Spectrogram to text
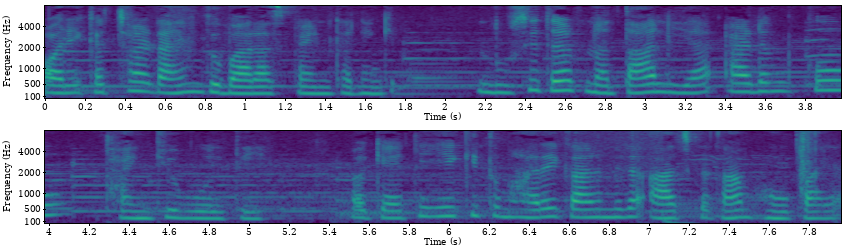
और एक अच्छा टाइम दोबारा स्पेंड करेंगे। दूसरी तरफ़, नतालिया एडम को थैंक यू बोलती और कहती है कि तुम्हारे कारण मेरा आज का काम हो पाया।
